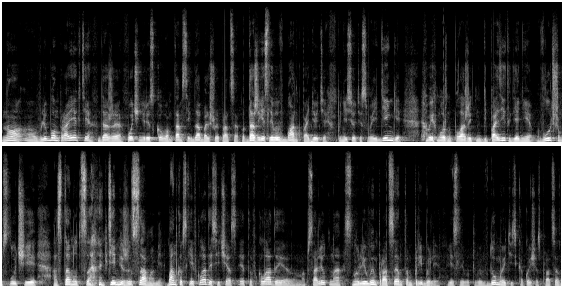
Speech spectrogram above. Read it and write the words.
Но э, в любом проекте, даже в очень рисковом, там всегда большой процент. Вот даже если вы в банк пойдете, понесете свои деньги, вы их можно положить на депозит, где они в лучшем случае останутся теми же самыми. Банковские вклады сейчас это вклады э, абсолютно с нулевым процентом прибыли, если вот вы вдумаетесь, какой сейчас процент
